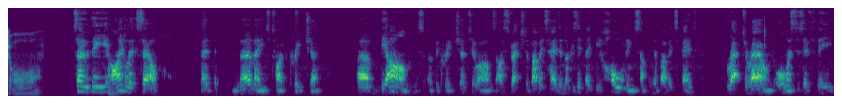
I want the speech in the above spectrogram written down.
Sure. So the idol itself said that mermaid type creature. Um, the arms of the creature, two arms, are stretched above its head and look as if they'd be holding something above its head, wrapped around, almost as if the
